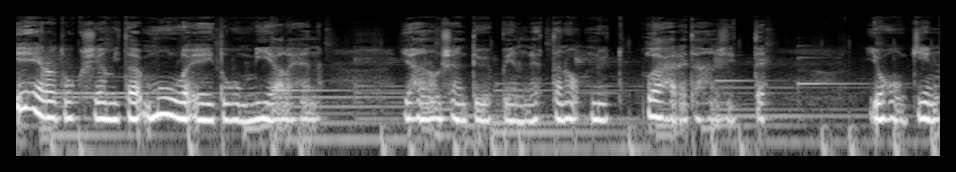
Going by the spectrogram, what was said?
ehdotuksia, mitä mulle ei tuu mieleen – ja hän on sen tyyppinen, että no nyt lähdetään sitten johonkin,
